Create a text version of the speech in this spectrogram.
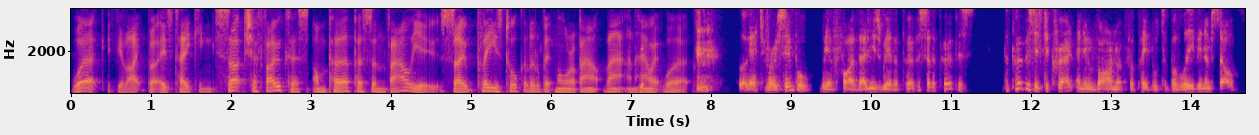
work, if you like, but is taking such a focus on purpose and values. So please talk a little bit more about that and how it works. Look, it's very simple. We have five values. We have a purpose. So the purpose, the purpose is to create an environment for people to believe in themselves,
